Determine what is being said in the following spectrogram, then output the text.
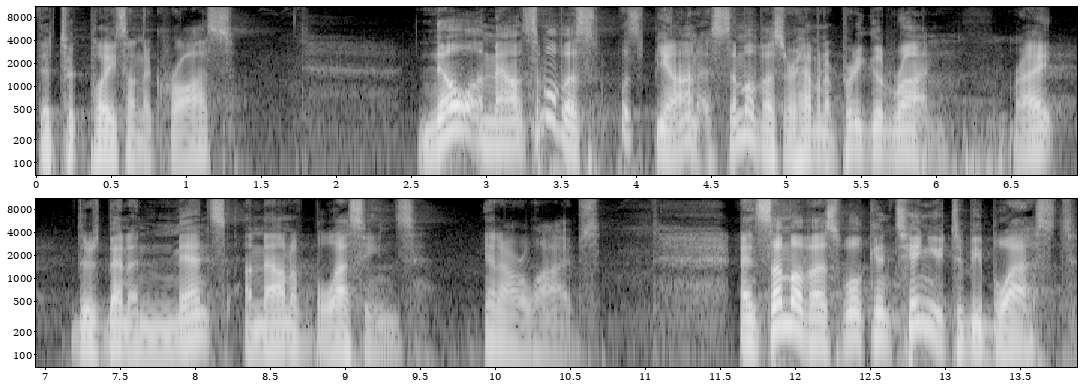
that took place on the cross, no amount, some of us, let's be honest, some of us are having a pretty good run, right? There's been an immense amount of blessings in our lives. And some of us will continue to be blessed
